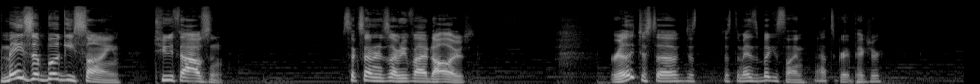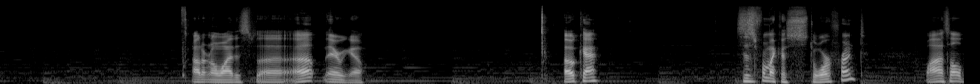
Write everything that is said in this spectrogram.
Mesa Boogie sign, 2000 $675. Really? Just a, just, just a Mesa Boogie sign. That's a great picture. I don't know why this, uh, oh, there we go. Okay. Is this from like a storefront? Wow, it's all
